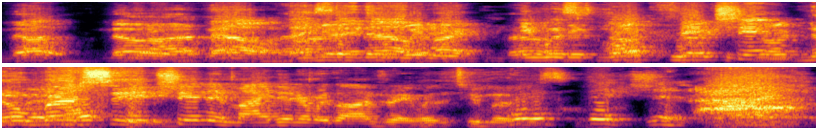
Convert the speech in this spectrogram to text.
No, no, No, I, No, they I- say no. Alright, No, It was it's Pulp correct, Fiction. not No correct. Pulp mercy. Fiction and My Dinner with Andre were the two movies. Pulp movies. Fiction. Ah!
